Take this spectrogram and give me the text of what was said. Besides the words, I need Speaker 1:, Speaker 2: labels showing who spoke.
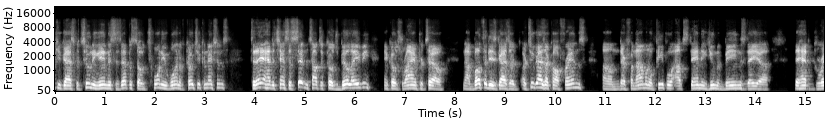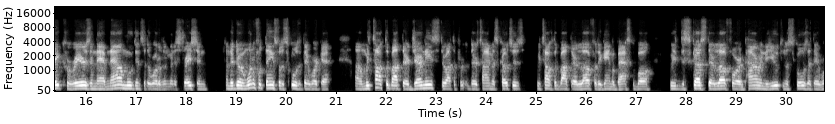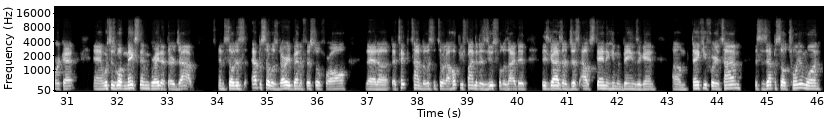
Speaker 1: Thank you guys for tuning in. This is episode 21 of Coaching Connections. Today I had the chance to sit and talk to Coach Bill Avey and Coach Ryan Purtell. Now, both of these guys are, are two guys I call friends. Um, they're phenomenal people, outstanding human beings. They uh, they had great careers and they have now moved into the world of administration and they're doing wonderful things for the schools that they work at. Um, we talked about their journeys throughout the, their time as coaches. We talked about their love for the game of basketball. We discussed their love for empowering the youth in the schools that they work at, and which is what makes them great at their job. And so this episode was very beneficial for all that uh, that take the time to listen to it. I hope you find it as useful as I did. These guys are just outstanding human beings. Again, um, thank you for your time. This is episode 21,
